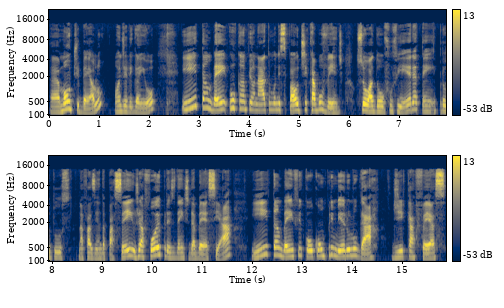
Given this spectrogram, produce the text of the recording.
é, Monte Belo, onde ele ganhou, e também o Campeonato Municipal de Cabo Verde. O senhor Adolfo Vieira tem produz na Fazenda Passeio, já foi presidente da BSA e também ficou com o primeiro lugar de cafés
